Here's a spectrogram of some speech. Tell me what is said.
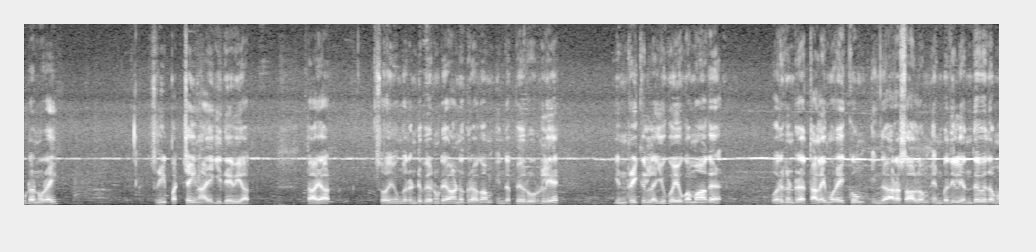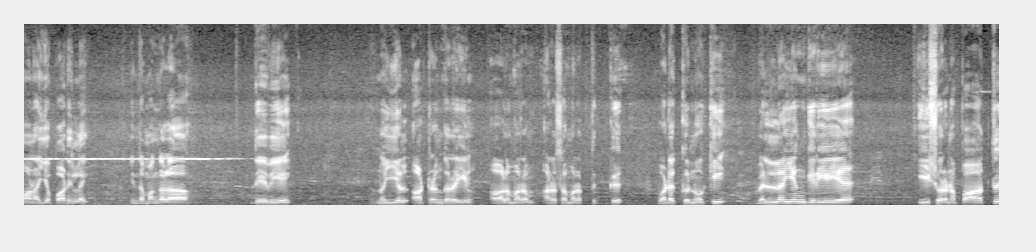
உடனுரை ஸ்ரீ பச்சை நாயகி தேவியார் தாயார். ஸோ இவங்க ரெண்டு பேருடைய அனுகிரகம் இந்த பேரூர்லேயே இன்றைக்குள்ள யுகயுகமாக வருகின்ற தலைமுறைக்கும் இங்கு அரசாலும் என்பதில் எந்தவிதமான ஐயப்பாடு ஐயப்பாடில்லை. இந்த மங்களா தேவியை நொய்யல் ஆற்றங்கரையில் ஆலமரம் அரச மரத்துக்கு வடக்கு நோக்கி வெள்ளையங்கிரிய ஈஸ்வரனை பார்த்து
